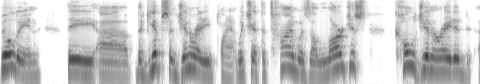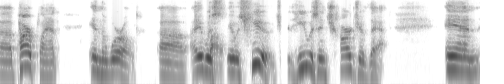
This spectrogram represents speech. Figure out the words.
building the uh, the Gibson generating plant, which at the time was the largest coal generated uh, power plant in the world. Uh, it was wow. it was huge. He was in charge of that, and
